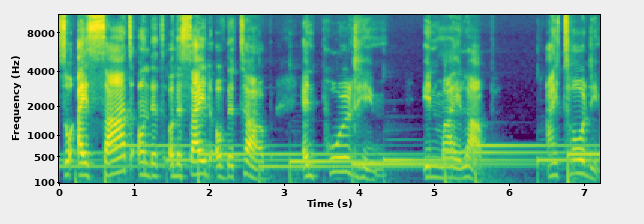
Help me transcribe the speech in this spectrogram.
So I sat on the, on the side of the tub and pulled him in my lap. I told him,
